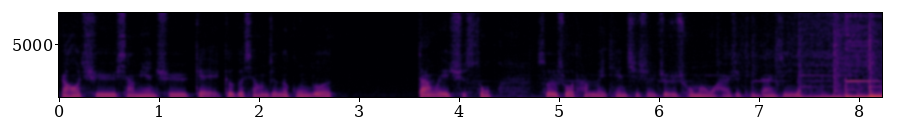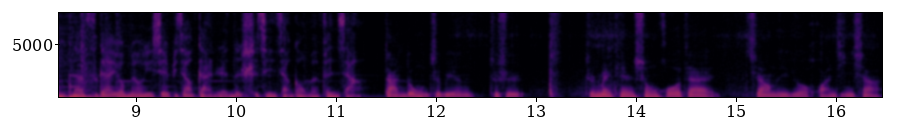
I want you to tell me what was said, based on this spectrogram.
然后去下面去给各个乡镇的工作单位去送。所以说，他们每天其实就是出门，我还是挺担心的。嗯，那 Sky 有没有一些比较感人的事情想跟我们分享？感动这边就是，就是每天生活在。这样的一个环境下，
